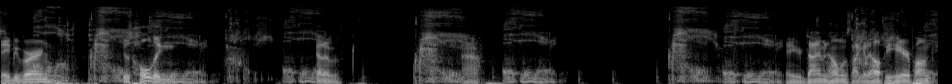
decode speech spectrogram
Baby burn. He was holding. Kind of. Ah. Yeah, your diamond helmet's not gonna help you here, punk.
